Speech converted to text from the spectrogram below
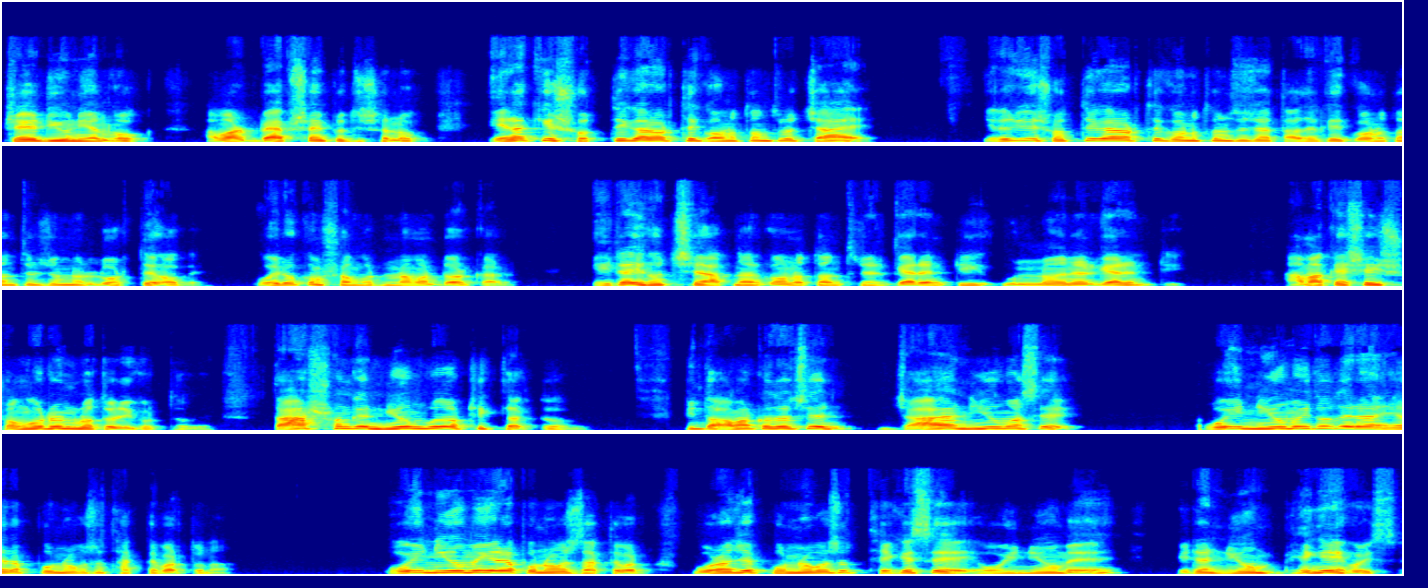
ট্রেড ইউনিয়ন হোক আমার ব্যবসায়ী প্রতিষ্ঠান হোক এরা কি সত্যিকার অর্থে গণতন্ত্র চায়? এরা যদি সত্যিকার অর্থে গণতন্ত্র চায়, তাদেরকে গণতন্ত্রের জন্য লড়তে হবে। ওই রকম সংগঠন আমার দরকার। এটাই হচ্ছে আপনার গণতন্ত্রের গ্যারান্টি উন্নয়নের গ্যারান্টি আমাকে সেই সংগঠনগুলো তৈরি করতে হবে। তার সঙ্গে নিয়মগুলো ঠিক থাকতে হবে। কিন্তু আমার কথা হচ্ছে, যা নিয়ম আছে, ওই নিয়মেই তো এরা এরা পনেরো বছর থাকতে পারতো না। ওই নিয়মেই এরা পনেরো বছর থাকতে পারতো। ওরা যে পনেরো বছর থেকেছে, ওই নিয়মে এটা নিয়ম ভেঙে হয়েছে।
